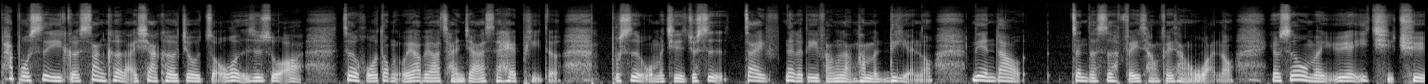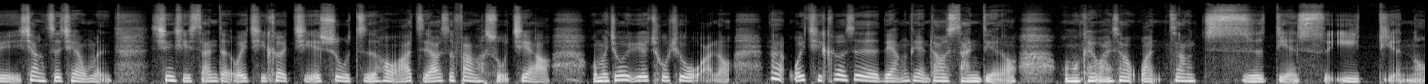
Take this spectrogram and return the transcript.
他不是一个上课来下课就走，或者是。说啊，这个活动我要不要参加？是 happy 的，不是？我们其实就是在那个地方让他们练哦，练到真的是非常非常晚哦。有时候我们约一起去，像之前我们星期三的围棋课结束之后啊，只要是放暑假哦，我们就会约出去玩哦。那围棋课是两点到三点哦，我们可以晚上晚上十点十一点。哦，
